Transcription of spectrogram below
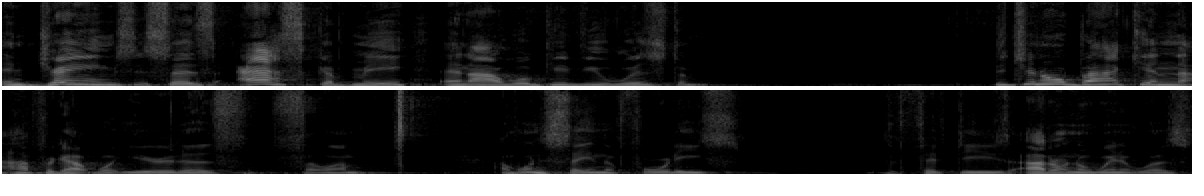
in James, it says, Ask of me, and I will give you wisdom. Did you know back in, I forgot what year it is, so I'm, I want to say in the 40s, the 50s, I don't know when it was,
